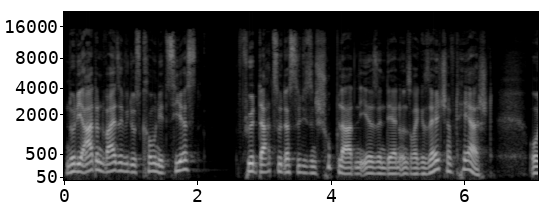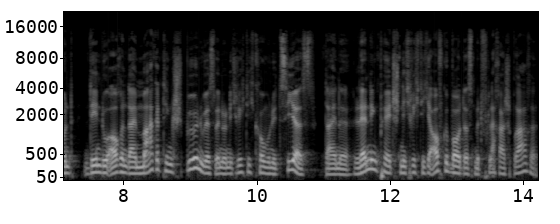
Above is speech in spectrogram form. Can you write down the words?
Nur die Art und Weise, wie du es kommunizierst, führt dazu, dass du diesen Schubladenirrsinn, der in unserer Gesellschaft herrscht, und den du auch in deinem Marketing spüren wirst, wenn du nicht richtig kommunizierst, deine Landingpage nicht richtig aufgebaut hast mit flacher Sprache,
